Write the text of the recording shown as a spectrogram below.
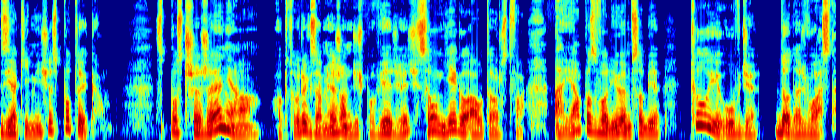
z jakimi się spotykam. Spostrzeżenia, o których zamierzam dziś powiedzieć, są jego autorstwa, a ja pozwoliłem sobie tu i ówdzie dodać własne.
